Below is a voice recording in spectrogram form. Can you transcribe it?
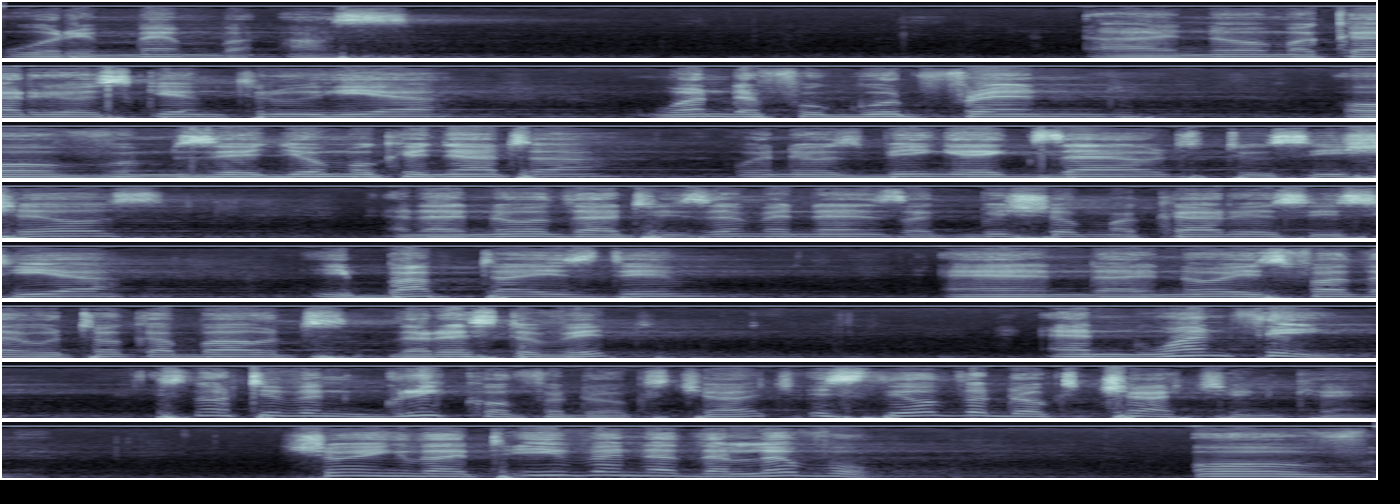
will remember us. I know Macarios came through here, wonderful good friend of Mzee Jomo Kenyatta when he was being exiled to Seychelles. And I know that His Eminence, like Bishop Macarius, is here. He baptized him. And I know his father will talk about the rest of it. And one thing, it's not even Greek Orthodox Church, it's the Orthodox Church in Kenya, showing that even at the level of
